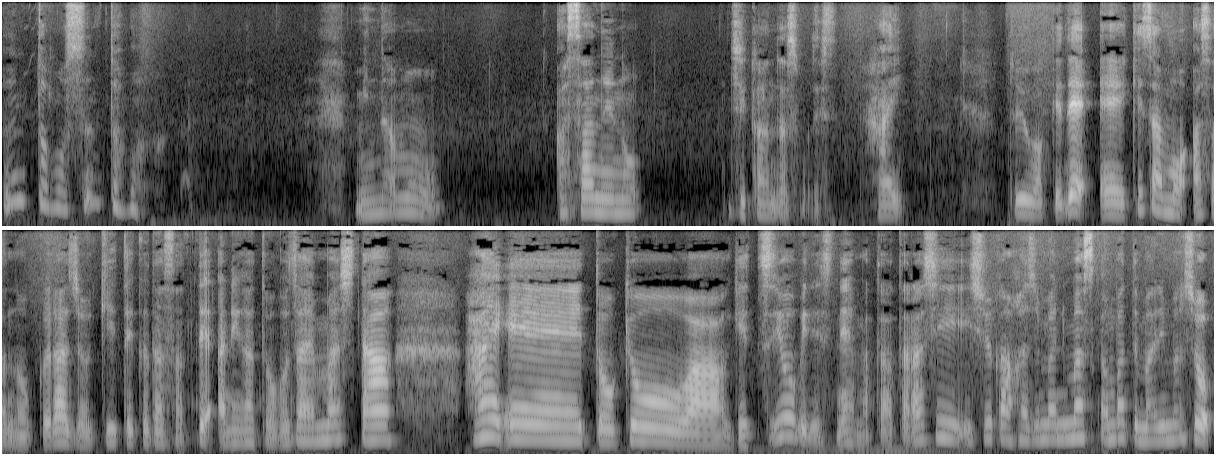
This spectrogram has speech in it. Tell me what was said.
うんともすんともみんなもう朝寝の時間だそうですはいというわけで、えー、今朝も朝のクラジオ聞いてくださってありがとうございました。はい、えーと、今日は月曜日ですね。また新しい1週間始まります。頑張ってまいりましょう。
